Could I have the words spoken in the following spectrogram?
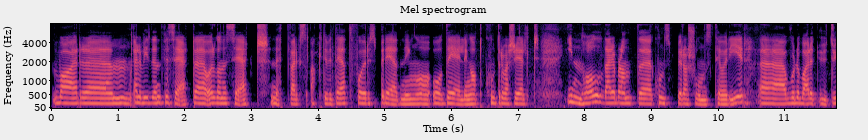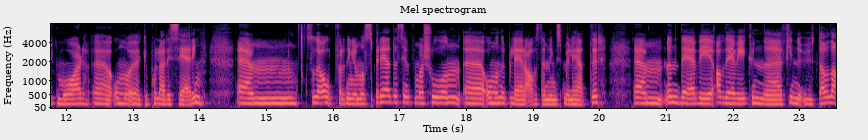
var um, Eller vi identifiserte organisert nettverksaktivitet for spredning og, og deling av kontroversielt innhold, deriblant uh, konspirasjonsteorier, hvor det var et uttrykt mål om å øke polarisering. så det var oppfordringer om å spre desinformasjon og manipulere avstemningsmuligheter. men det vi, av det vi kunne finne ut av, da,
